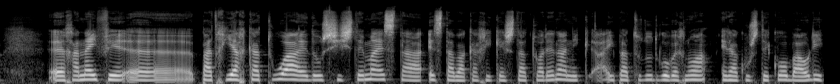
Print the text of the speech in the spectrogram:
uh, janai fe, uh, patriarkatua edo sistema ez da, ez da bakarrik estatuarena, nik aipatu dut gobernua erakusteko, ba hori,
